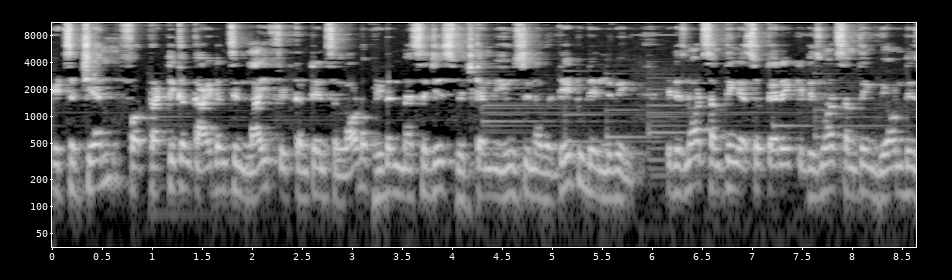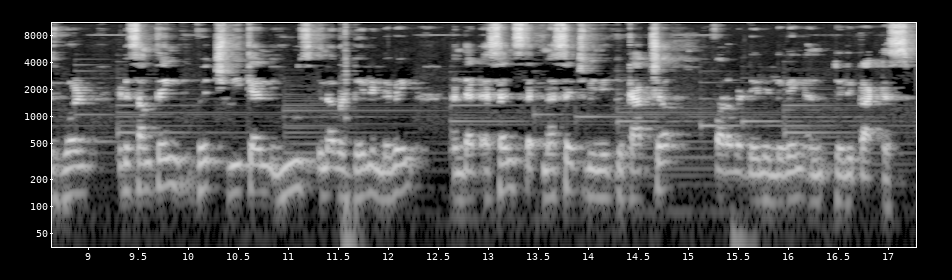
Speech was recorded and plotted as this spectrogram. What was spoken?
It's a gem for practical guidance in life. It contains a lot of hidden messages which can be used in our day to day living. It is not something esoteric, it is not something beyond this world. It is something which we can use in our daily living, and that essence, that message we need to capture for our daily living and daily practice.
